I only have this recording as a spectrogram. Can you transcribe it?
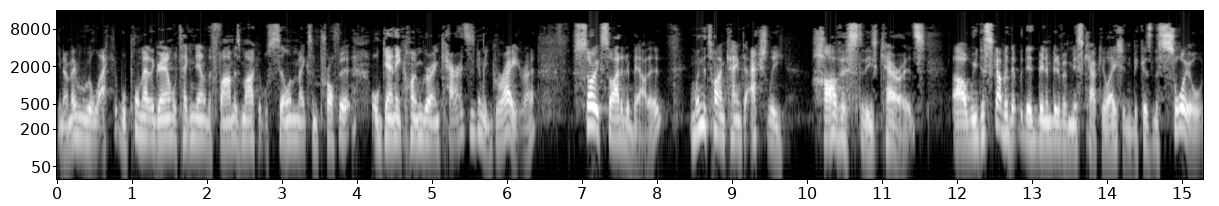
You know, maybe we'll like, we'll pull them out of the ground, we'll take them down to the farmer's market, we'll sell them, make some profit. Organic, homegrown carrots. Is going to be great, right? So excited about it. And when the time came to actually harvest these carrots, uh, we discovered that there'd been a bit of a miscalculation because the soil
